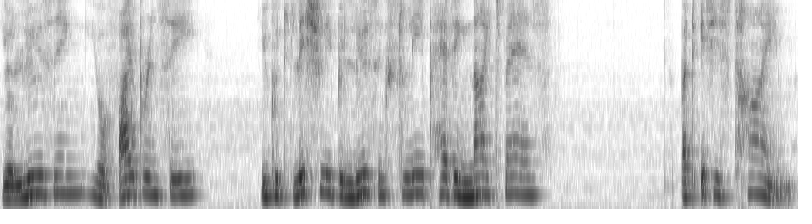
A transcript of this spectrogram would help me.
You're losing your vibrancy. You could literally be losing sleep, having nightmares. But it is time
